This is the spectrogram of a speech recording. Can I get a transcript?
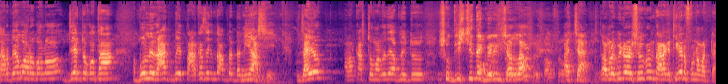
যার ব্যবহার ভালো যে একটা কথা বলে রাখবে তার কাছে কিন্তু আপনারটা নিয়ে আসে। যাই হোক আমার কাস্টমারদের আপনি একটু সুদৃষ্টি দেখবেন ইনশাল্লাহ। আচ্ছা তো আমরা ভিডিওটা শুরু করুন তার আগে ঠিকানা ফোন নাম্বারটা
